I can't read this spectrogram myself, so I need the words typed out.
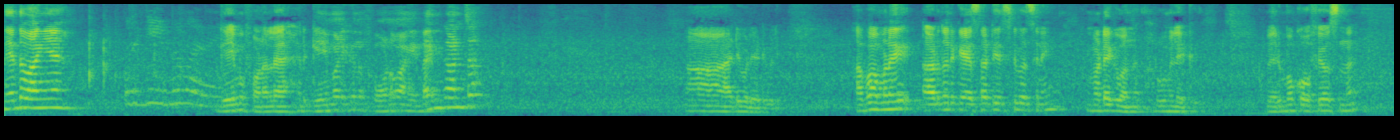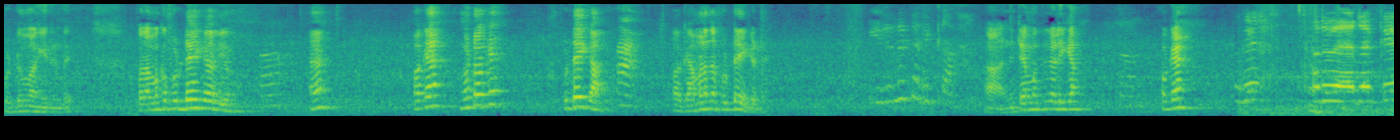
നീ എന്താ വാങ്ങിയ? ഒരു ഗെയിം വേണം ഗെയിം ഫോൺ അല്ലേ? ഒരു ഗെയിം കളിക്കുന്ന ഫോൺ വാങ്ങിയിട്ടുണ്ടെങ്കിൽ കാണിച്ചാ? ആ അടിപൊളി അടിപൊളി. അപ്പോൾ നമ്മൾ അവിടുന്ന് ഒരു K S R T C ബസ്സിന് ഇങ്ങോട്ടേക്ക് വന്ന് റൂമിലേക്ക്. വരുമ്പോൾ കോഫി ഹൗസിൽ നിന്ന് ഫുഡും വാങ്ങിയിട്ടുണ്ട്. അപ്പോൾ നമുക്ക് ഫുഡ് കഴിക്കാം അവിയോ? ഏ? ഓക്കെ? ഇങ്ങോട്ട് ഓക്കെ ഫുഡ് കഴിക്കാം? ഓക്കെ നമ്മളെന്നാ ഫുഡ് കഴിക്കട്ടെ? ആ എന്നിട്ട് നമുക്ക് കളിക്കാം. ഓക്കെ? ഓക്കേ? അത് വേറൊക്കെ.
